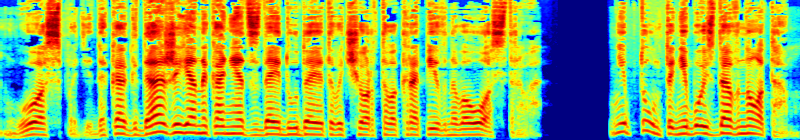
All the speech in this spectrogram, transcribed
Господи, да когда же я, наконец, дойду до этого чертова крапивного острова? Нептун-то, небось, давно там.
